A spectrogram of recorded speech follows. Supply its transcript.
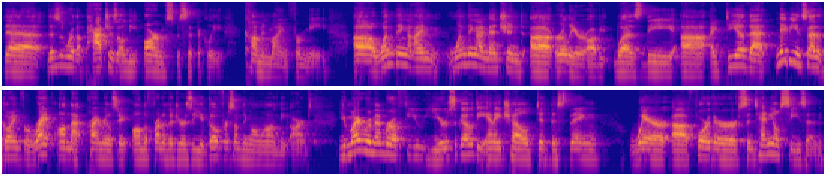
the this is where the patches on the arm specifically come in mind for me uh, one thing I'm one thing I mentioned uh, earlier was the uh, idea that maybe instead of going for right on that prime real estate on the front of the jersey, you go for something along the arms. You might remember a few years ago, the NHL did this thing where uh, for their centennial season,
